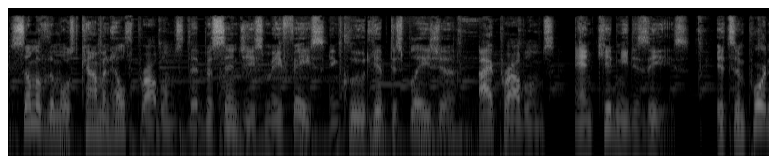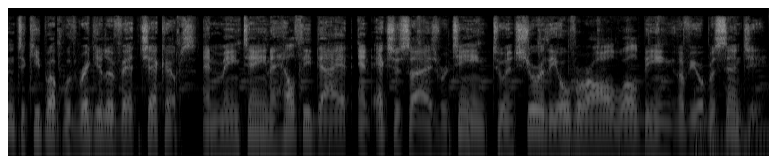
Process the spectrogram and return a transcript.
Some of the most common health problems that Basenjis may face include hip dysplasia, eye problems, and kidney disease. It's important to keep up with regular vet checkups and maintain a healthy diet and exercise routine to ensure the overall well-being of your Basenji.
